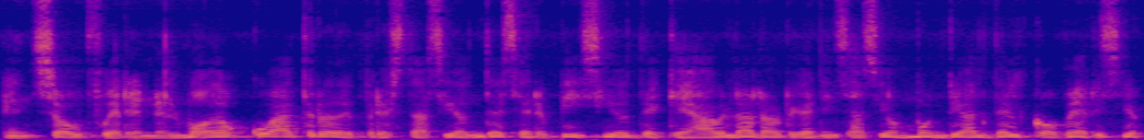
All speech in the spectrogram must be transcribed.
en software, en el modo 4 de prestación de servicios de que habla la Organización Mundial del Comercio.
